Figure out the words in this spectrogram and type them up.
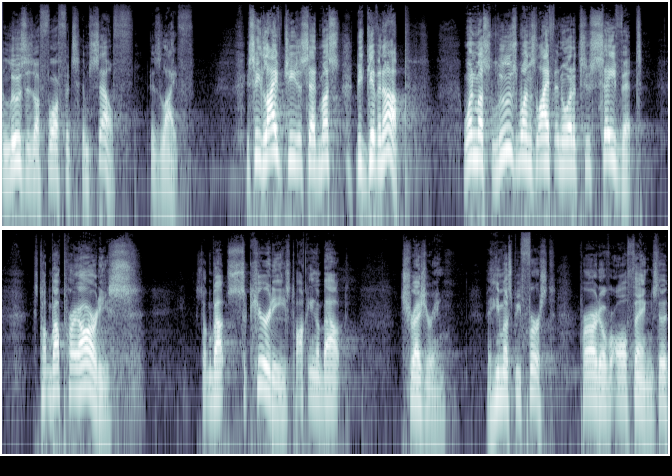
and loses or forfeits himself, his life. You see, life, Jesus said, must be given up. One must lose one's life in order to save it. He's talking about priorities, he's talking about security, he's talking about treasuring. And he must be first priority over all things. The,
